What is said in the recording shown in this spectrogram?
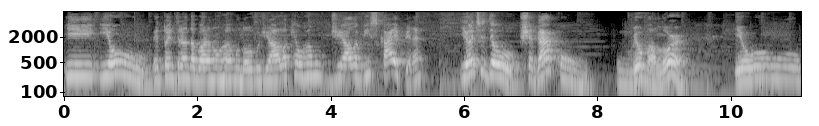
E, e eu estou entrando agora num ramo novo de aula que é o ramo de aula via Skype, né? E antes de eu chegar com o meu valor, eu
